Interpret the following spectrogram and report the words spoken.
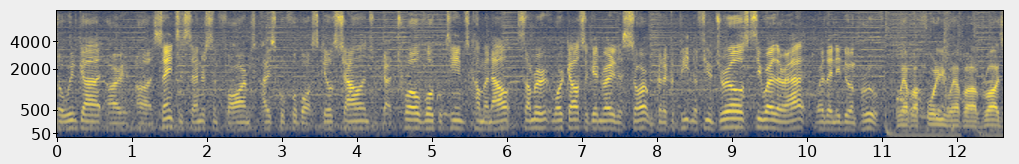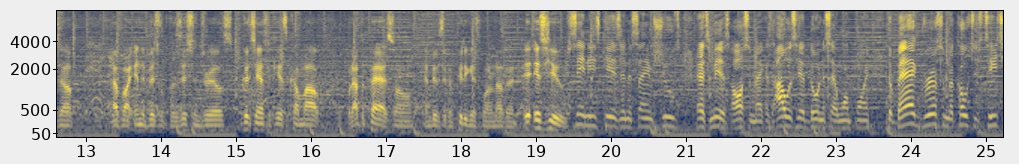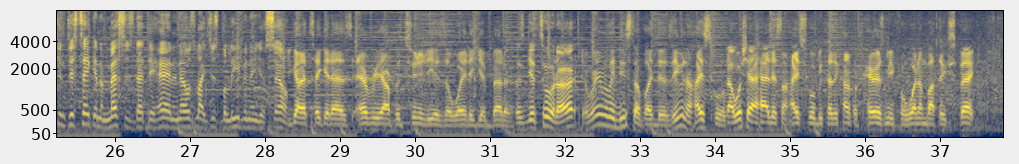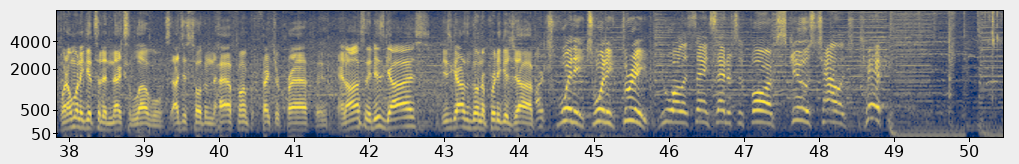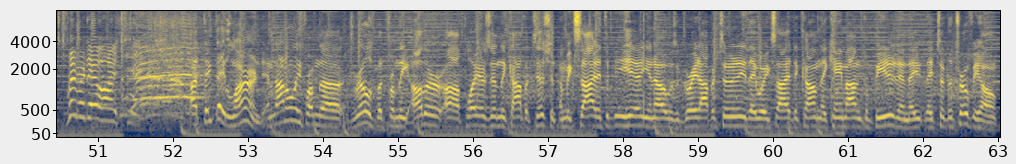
So we've got our uh, Saints and Sanderson Farms High School Football Skills Challenge. We've got 12 local teams coming out. Summer workouts are getting ready to start. We're going to compete in a few drills, see where they're at, where they need to improve. We have our 40, we have our broad jump, have our individual position drills. Good chance for kids to come out without the pads on and be able to compete against one another. And it's huge. Seeing these kids in the same shoes as me is awesome, man, because I was here doing this at one point. The bag drills from the coaches teaching, just taking the message that they had, and that was like just believing in yourself. You got to take it as every opportunity is a way to get better. Let's get to it, all right? We didn't really do stuff like this, even in high school. I wish I had this in high school because it kind of prepares me for what I'm about to expect when I want to get to the next level, I just told them to have fun, perfect your craft. And, and, honestly, these guys, these guys are doing a pretty good job. Our 2023 New Orleans Saints Sanderson Farms Skills Challenge champion, Riverdale High School. I think they learned, and not only from the drills, but from the other uh, players in the competition. I'm excited to be here. You know, it was a great opportunity. They were excited to come. They came out and competed, and they, they took the trophy home.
